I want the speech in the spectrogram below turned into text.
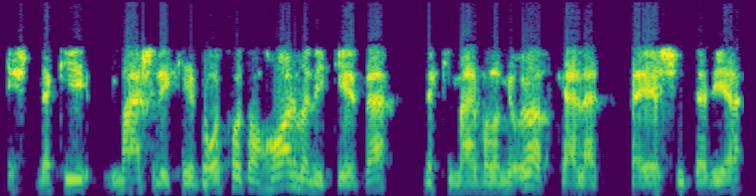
és neki második évben ott volt, a harmadik évben neki már valami olyat kellett teljesítenie,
